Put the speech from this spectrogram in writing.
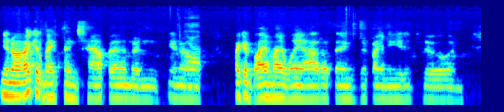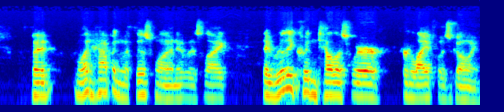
you know i could make things happen and you know Yep. i could buy my way out of things if i needed to. And but what happened with this one it was like they really couldn't tell us where her life was going.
